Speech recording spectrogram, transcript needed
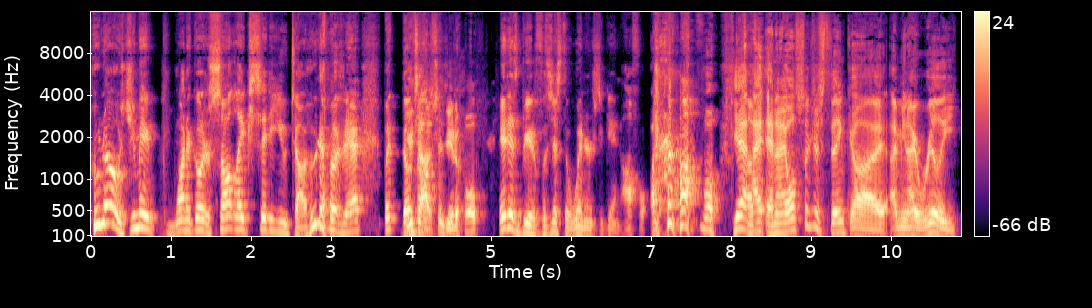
who knows you may want to go to salt lake city utah who knows man but those Utah's options beautiful it is beautiful. It's just the winters again, awful, awful. Yeah, um, I, and I also just think, uh, I mean, I really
